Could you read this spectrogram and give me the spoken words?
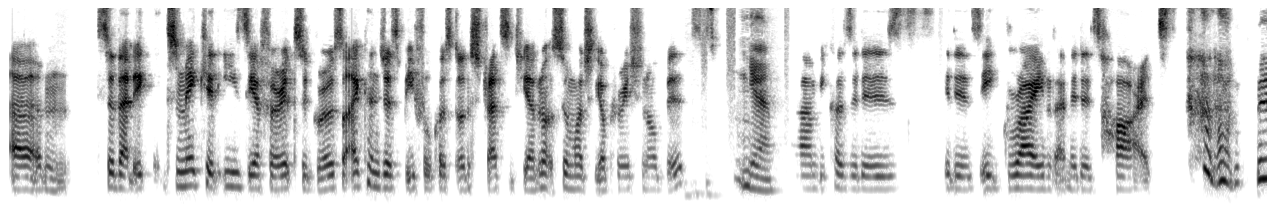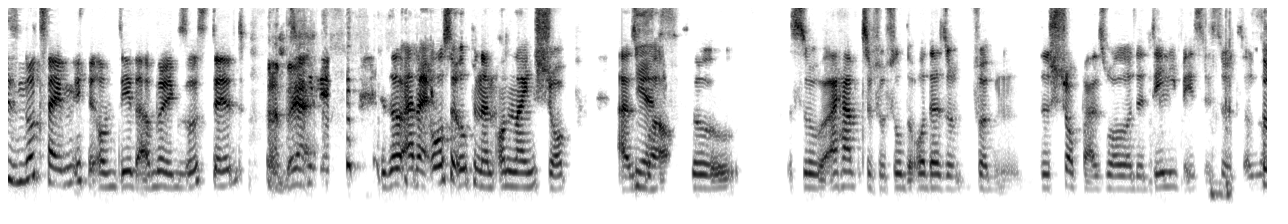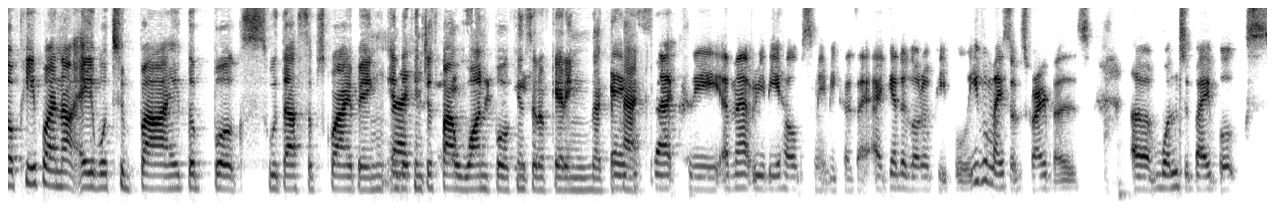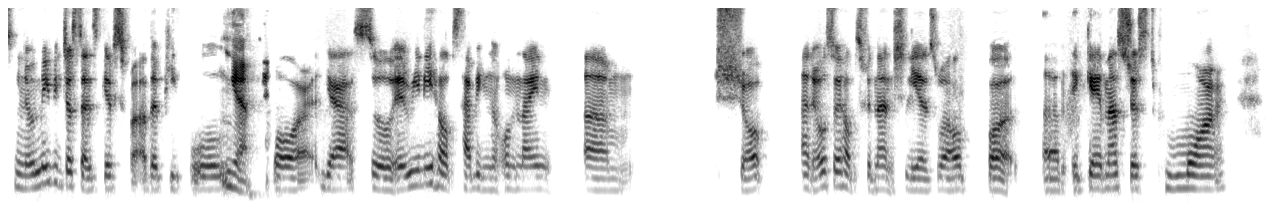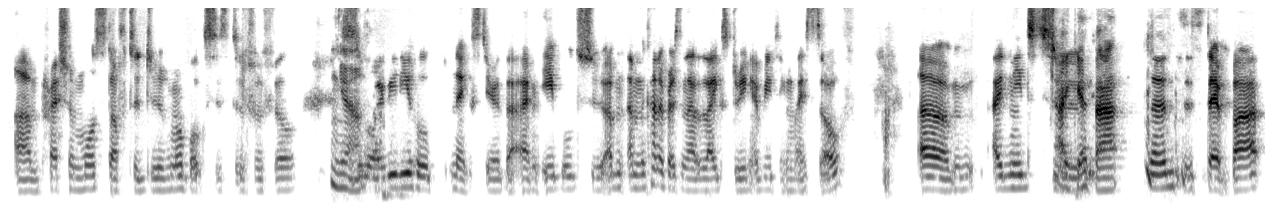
um, so that it to make it easier for it to grow. So I can just be focused on strategy and not so much the operational bits. Yeah, um, because it is it is a grind and it is hard. There's no time of day that I'm not exhausted. I bet. and I also open an online shop as yes. well. So so I have to fulfill the orders of from the shop as well on a daily basis. So it's so people are not able to buy the books without subscribing, exactly. and they can just buy one book instead of getting like the pack. Exactly, and that really helps me because I, I get a lot of people, even my subscribers, uh, want to buy books. You know, maybe just as gifts for other people. Yeah. Or yeah, so it really helps having an online um, shop, and it also helps financially as well. But um, again, that's just more um, pressure, more stuff to do, more boxes to fulfill. Yeah. So I really hope next year that I'm able to. I'm, I'm the kind of person that likes doing everything myself. Um, I need to. I get that. Learn to step back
